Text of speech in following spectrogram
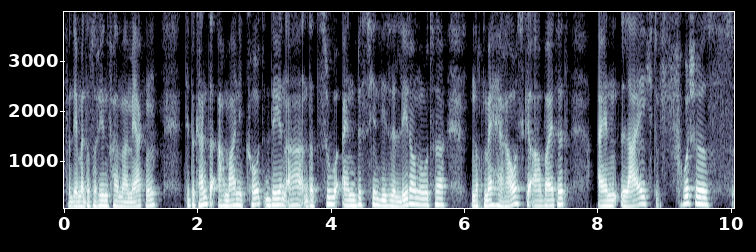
von dem wir das auf jeden Fall mal merken. Die bekannte Armani Code DNA, dazu ein bisschen diese Ledernote noch mehr herausgearbeitet. Ein leicht frisches,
